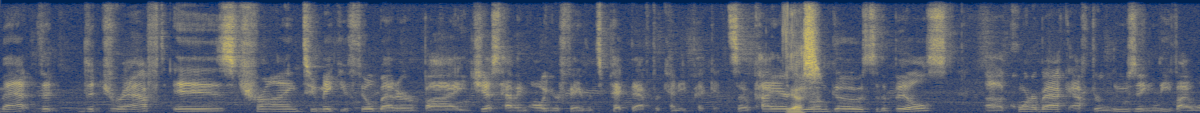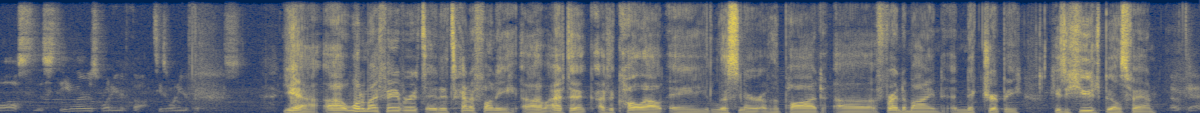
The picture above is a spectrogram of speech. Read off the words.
Matt, the the draft is trying to make you feel better by just having all your favorites picked after Kenny Pickett. So Kaiir Yes. Elam goes to the Bills, uh, cornerback after losing Levi Wallace to the Steelers. What are your thoughts? He's one of your favorites. Yeah, uh, one of my favorites, and it's kind of funny. Um, I have to I have to call out a listener of the pod, uh, a friend of mine, Nick Trippy. He's a huge Bills fan, Okay.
